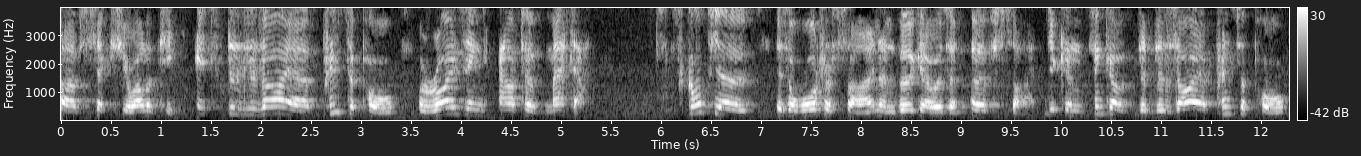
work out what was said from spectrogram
of sexuality. It's the desire principle arising out of matter. Scorpio is a water sign and Virgo is an earth sign. You can think of the desire principle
